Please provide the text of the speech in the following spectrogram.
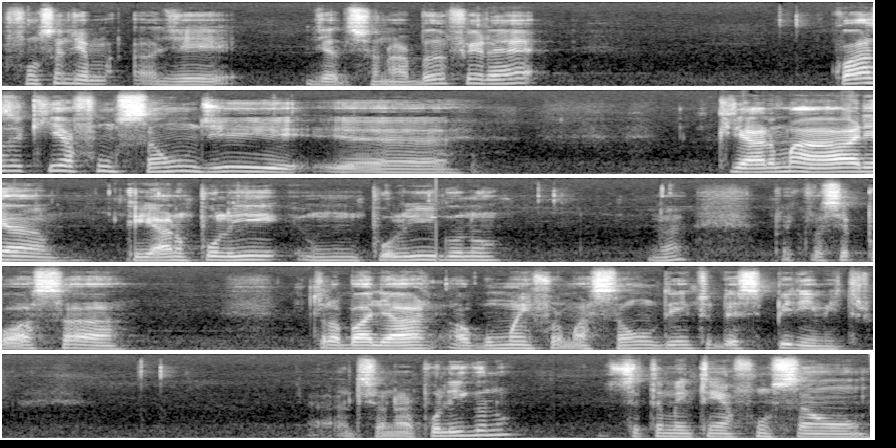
A função de, de, de adicionar buffer é quase que a função de é, criar uma área, criar um, poli, um polígono, né, para que você possa trabalhar alguma informação dentro desse perímetro. Adicionar polígono. Você também tem a função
